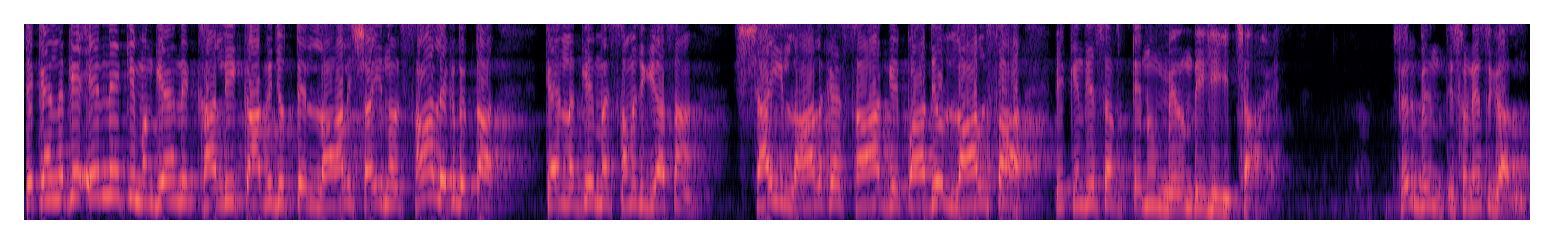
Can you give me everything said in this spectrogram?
ਤੇ ਕਹਿਣ ਲੱਗੇ, ਇਹਨੇ ਕੀ ਮੰਗਿਆ? ਇਹਨੇ ਖਾਲੀ ਕਾਗਜ਼ ਉੱਤੇ ਲਾਲ ਸ਼ਾਹੀ ਨਾਲ ਸਾਹ ਲਿਖ ਦਿੱਤਾ। ਕਹਿਣ ਲੱਗੇ, ਮੈਂ ਸਮਝ ਗਿਆ ਸਾਂ। ਸ਼ਾਹੀ ਲਾਲ ਹੈ, ਸਾਹ ਅੱਗੇ ਪਾ ਦਿਓ, ਲਾਲ ਸਾਹ। ਇਹ ਕਹਿੰਦੀ ਸਰ, ਤੈਨੂੰ ਮਿਲਣ ਦੀ ਹੀ ਇੱਛਾ ਹੈ। ਫਿਰ ਬੇਨਤੀ ਸੁਣੇ ਇਸ ਗੱਲ ਨੂੰ।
